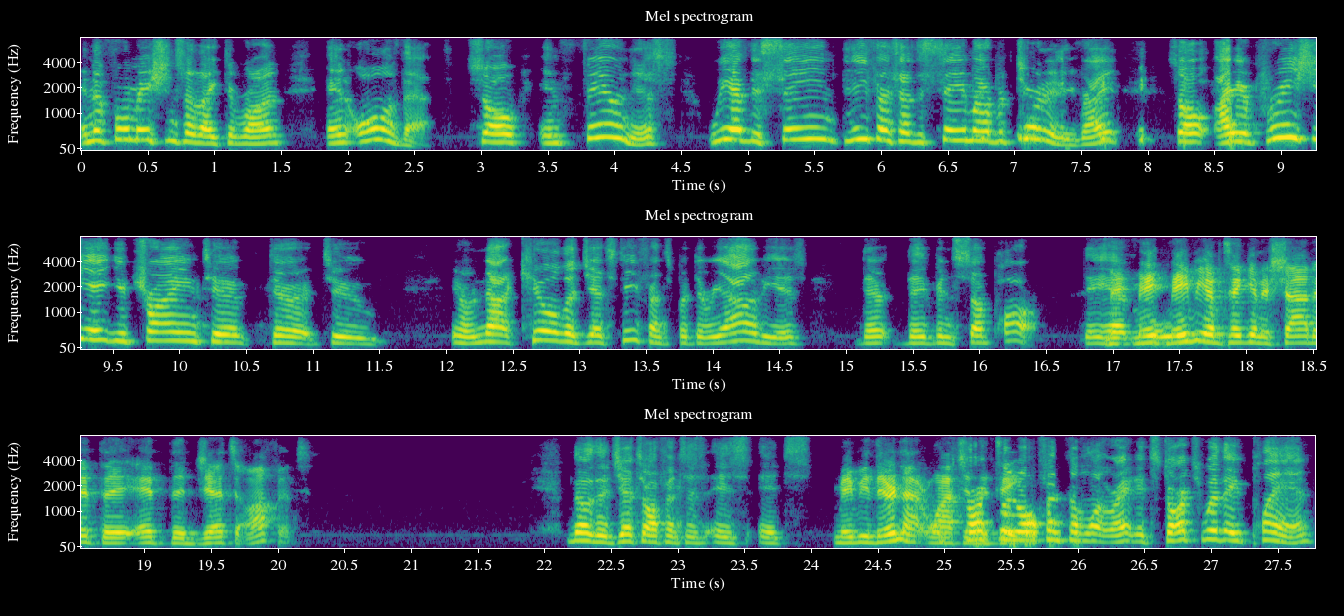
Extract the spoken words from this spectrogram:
and the formations they like to run and all of that. So, in fairness, we have the same defense have the same opportunity, right? So I appreciate you trying to to to you know not kill the Jets defense, but the reality is they they've been subpar. They have maybe, maybe I'm taking a shot at the at the Jets offense. No, the Jets offense is, is it's maybe they're not watching Starts the tape. offensive line, right? It starts with a plan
